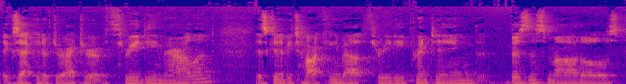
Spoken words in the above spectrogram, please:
executive director of 3D Maryland, is going to be talking about 3D printing, the business models,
